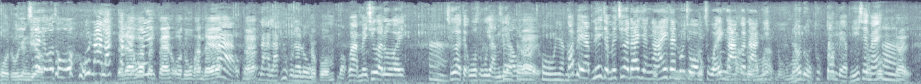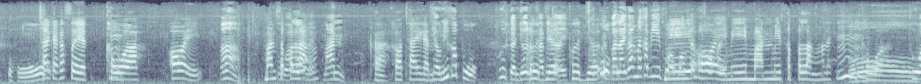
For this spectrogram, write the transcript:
โอทูอย่างเดีเชื่ยอวเดี๋ยวโอ้โหโอ้โหน่ารักแสจังดเลงว่ายเป็นแฟนโอทูพันธุ์แท้ค่ะโอ้โหนะน่ารักนะคุณนรงค์ครับผมบอกว่าไม่เชื่อเลย อ่าเชื่อแต่โอทูอย่างเชื่เดีอยวแต่ใช่โอโทอย่างก็แบบนี้จะไม่เชื่อได้ยังไงท่านผู้ชมสวยงามขนาดนี้ดกมากแล้วดกทุกต้นแบบนี้ใช่ไหมอ่าใช่โอ้โหใช่กับเกษตรถั่วอ้อย อ่ามันสับปะหลังมันค่ะ เขาใช้กันแถวนี้เขาปลูกพืชกันเยอะเหรอพืชครับเยพี่อะใจพืชเยอะ ปลูกอะไรบ้างนะคะพี่บอกมีบอกท่านผู้ชอ้มอยหน่อยมีมันมีสับปะหลังอะไร อืม ถั่วถั่ว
